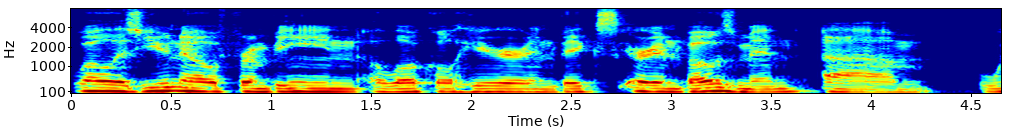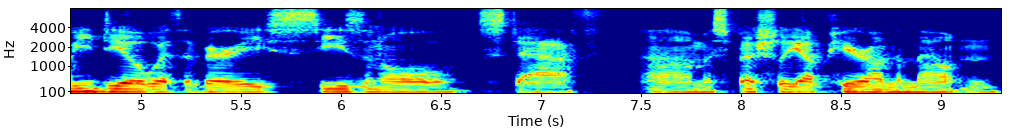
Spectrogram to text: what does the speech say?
Well, as you know from being a local here in Big or in Bozeman, um, we deal with a very seasonal staff, um, especially up here on the mountain.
